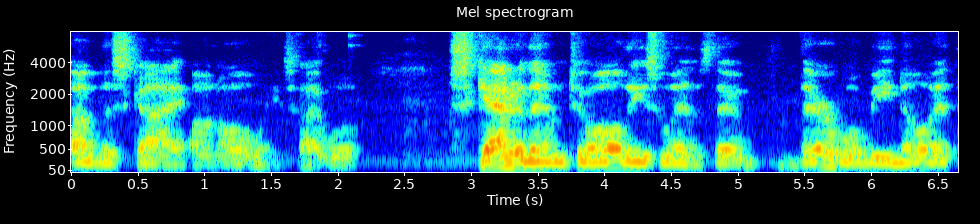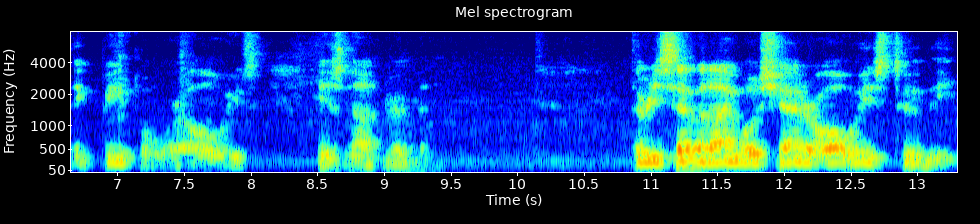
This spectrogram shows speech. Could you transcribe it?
of the sky on always. I will scatter them to all these winds. There, there will be no ethnic people where always is not driven. 37 I will shatter always to the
